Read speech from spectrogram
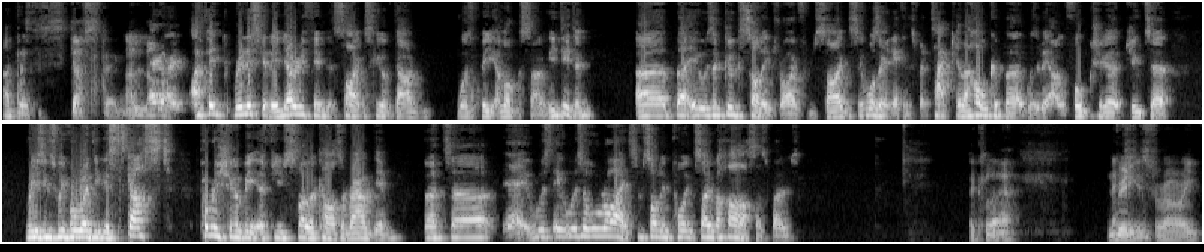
I did. That's disgusting. I love it. I think realistically, the only thing that Sainz could have done was beat Alonso. He didn't, uh, but it was a good, solid drive from Sainz. It wasn't anything spectacular. Hulkenberg was a bit unfortunate due to reasons we've already discussed. Probably should have beat a few slower cars around him, but uh, yeah, it was it was all right. Some solid points over Haas, I suppose. Leclerc. Next Really year's. Ferrari.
